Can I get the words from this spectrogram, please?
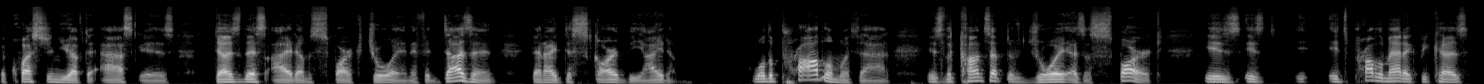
the question you have to ask is, does this item spark joy? And if it doesn't, then I discard the item. Well, the problem with that is the concept of joy as a spark is is it's problematic because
